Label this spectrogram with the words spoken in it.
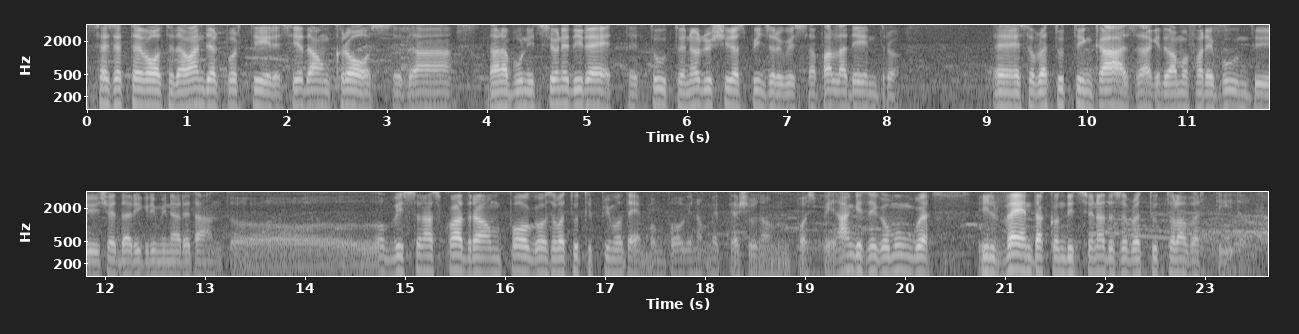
6-7 volte davanti al portiere sia da un cross, da, da, una punizione diretta e tutto e non riuscire a spingere questa palla dentro e soprattutto in casa che dovevamo fare punti c'è da ricriminare tanto ho visto una squadra un poco, soprattutto il primo tempo, un po' che non mi è piaciuto, un po' spesa, anche se comunque il vento ha condizionato soprattutto la partita.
